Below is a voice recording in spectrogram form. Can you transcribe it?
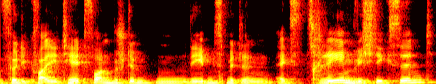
für die Qualität von bestimmten Lebensmitteln extrem wichtig sind.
